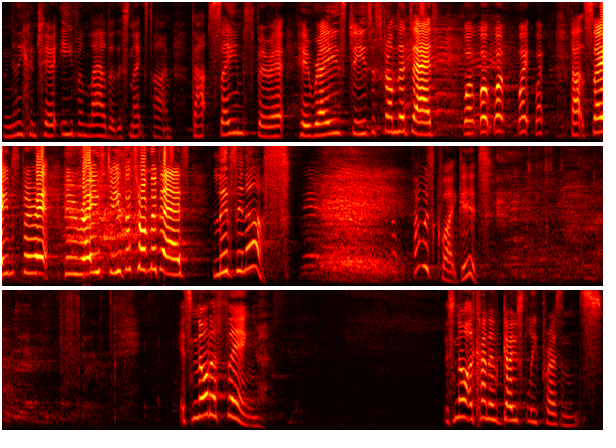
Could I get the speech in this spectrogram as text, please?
And then you can cheer even louder this next time. That same Spirit who raised Jesus from the dead. Wait, wait, wait, wait, wait. That same Spirit who raised Jesus from the dead lives in us. That was quite good. It's not a thing. It's not a kind of ghostly presence.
